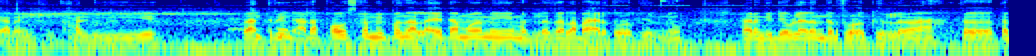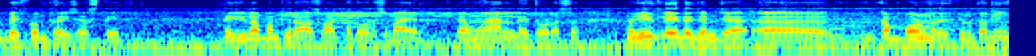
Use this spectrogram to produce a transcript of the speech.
कारण की खाली रात्री आता पाऊस कमी पण झाला आहे त्यामुळे मी म्हटलं चला बाहेर थोडं फिरून येऊ. कारण की जेवल्यानंतर थोडं फिरलं ना तर तब्येत पण फ्रेश असते. तेजूला पण फिरावंसं वाटतं थोडंसं बाहेर त्यामुळे आणलं आहे थोडंसं. म्हणजे इथल्या इथं आमच्या कंपाऊंडमध्ये फिरतो मी.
